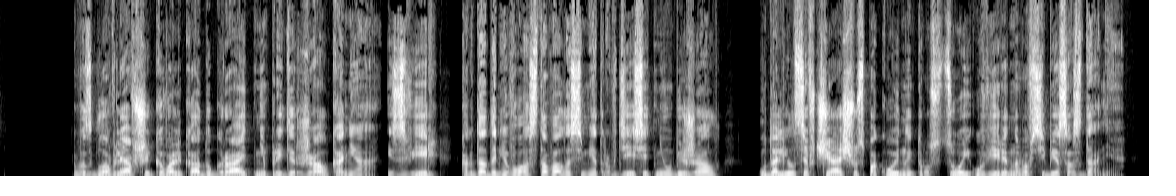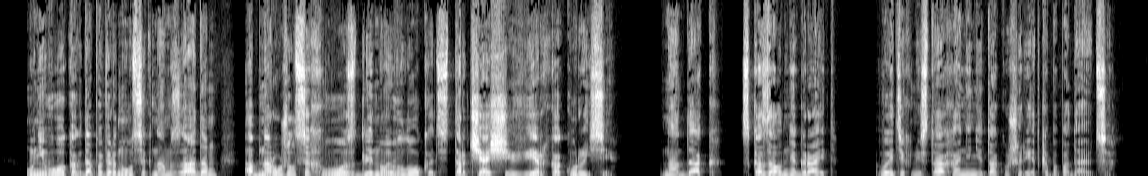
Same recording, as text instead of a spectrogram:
Возглавлявший кавалькаду Грайт не придержал коня, и зверь, когда до него оставалось метров десять, не убежал, удалился в чащу спокойной трусцой уверенного в себе создания. У него, когда повернулся к нам задом, обнаружился хвост длиной в локоть, торчащий вверх, как у рыси. «Надак», — сказал мне Грайт. «В этих местах они не так уж редко попадаются».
